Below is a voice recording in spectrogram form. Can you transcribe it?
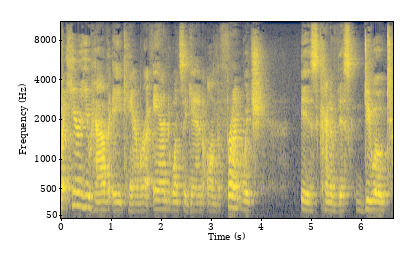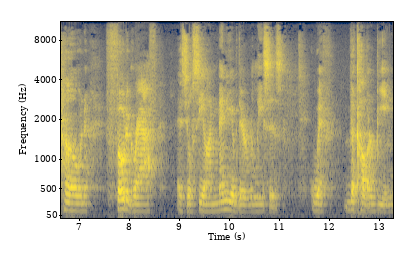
But here you have a camera and once again on the front, which is kind of this duotone photograph, as you'll see on many of their releases, with the color being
